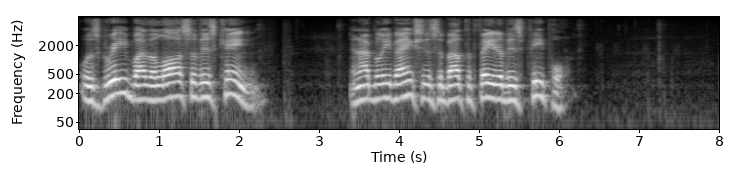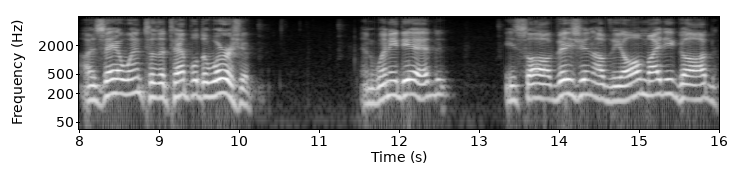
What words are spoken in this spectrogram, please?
was grieved by the loss of his king, and I believe anxious about the fate of his people. Isaiah went to the temple to worship, and when he did, he saw a vision of the Almighty God,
